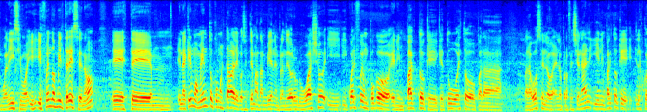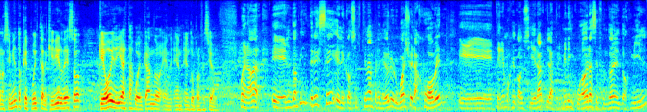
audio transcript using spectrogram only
Buenísimo. Y, fue en 2013, ¿no? Este, en aquel momento, ¿cómo estaba el ecosistema también emprendedor uruguayo y, cuál fue un poco el impacto que, tuvo esto para, para vos en lo, profesional y el impacto que, los conocimientos que pudiste adquirir de eso que hoy día estás volcando en, tu profesión? Bueno, a ver, eh, en el 2013 el ecosistema emprendedor uruguayo era joven, eh, tenemos que considerar que la primera incubadora se fundó en el 2000,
